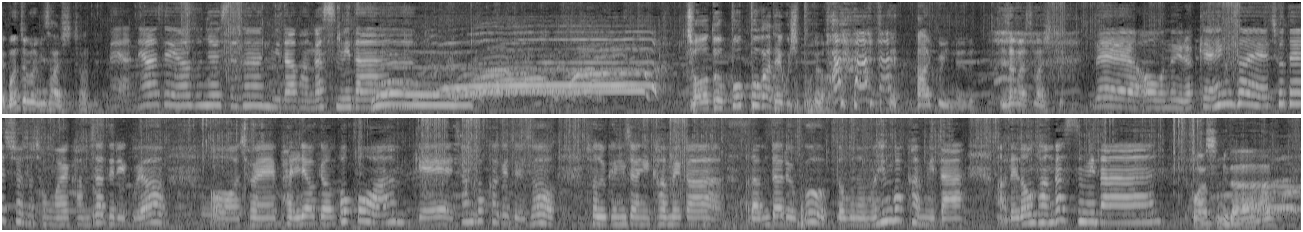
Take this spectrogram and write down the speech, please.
먼저 그럼 인사하시죠. 네. 네, 안녕하세요. 소녀시대 서연입니다. 반갑습니다. 저도 뽀뽀가 되고 싶어요. 네, 알고 있네. 네. 인사 말씀하시죠. 네, 어, 오늘 이렇게 행사에 초대해 주셔서 정말 감사드리고요. 어, 저의 반려견 뽀뽀와 함께 참석하게 돼서 저도 굉장히 감회가 남다르고 너무너무 행복합니다. 어, 네, 너무 반갑습니다. 고맙습니다.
